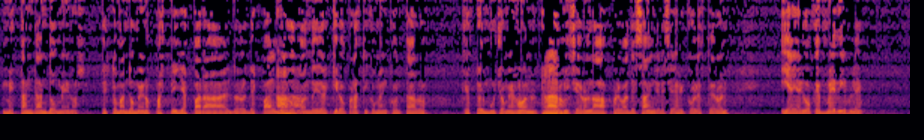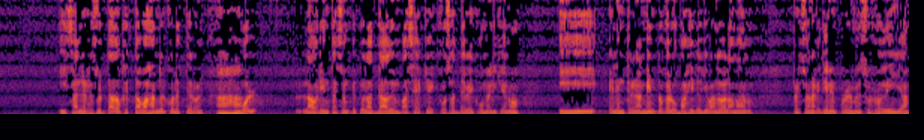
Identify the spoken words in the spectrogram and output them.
me están dando menos. Estoy tomando menos pastillas para el dolor de espalda. Ajá. O cuando he ido al quiropráctico me han contado que estoy mucho mejor. Claro. Me hicieron las pruebas de sangre, si es el colesterol. Y hay algo que es medible y sale el resultado que está bajando el colesterol. Ajá. Por la orientación que tú le has dado en base a qué cosas debe comer y qué no. Y el entrenamiento que los vas llevando de la mano. Personas que tienen problemas en sus rodillas,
